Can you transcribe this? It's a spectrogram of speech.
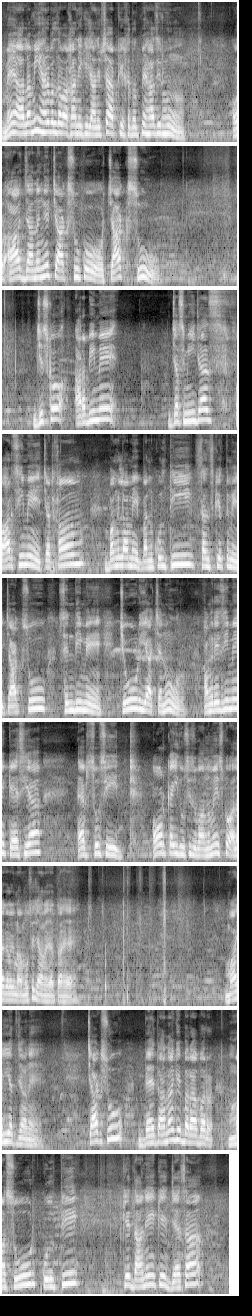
मैं आलमी हर्बल दवाखाने की जानिब से आपकी खिदमत में हाज़िर हूँ। और आज जानेंगे चाकसू को, चाकसू। जिसको अरबी में जसमीजस, फ़ारसी में चटखाम, बंगला में बनकुलथी संस्कृत में चाकसू, सिंधी में चूड़ या चनूर, अंग्रेज़ी में कैसिया, एप्सोसीड। और कई दूसरी ज़ुबानों में इसको अलग अलग नामों से जाना जाता है। माहियत जाने। चाकसू बेहदाना के बराबर मसूर कुल्थी के दाने के जैसा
